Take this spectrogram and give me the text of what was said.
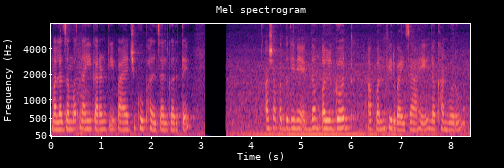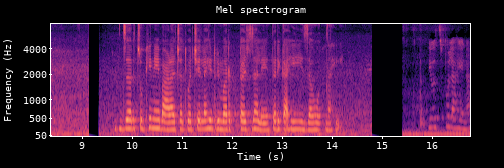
मला जमत नाही कारण ती पायाची खूप हालचाल करते. अशा पद्धतीने एकदम अलगद आपण फिरवायचं आहे नखांवरून जर चुकीने बाळाच्या त्वचेलाही ट्रिमर टच झाले तरी काही इजा होत नाही. युजफुल आहे ना?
